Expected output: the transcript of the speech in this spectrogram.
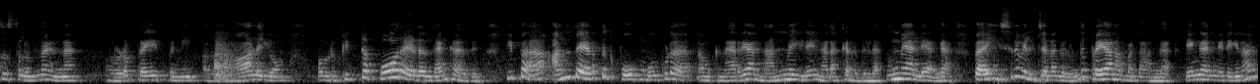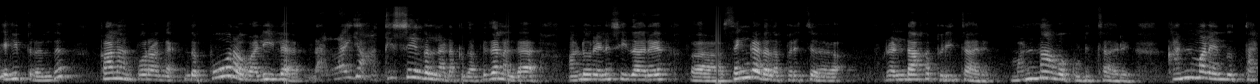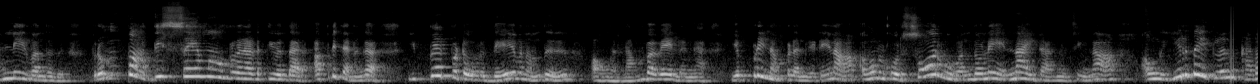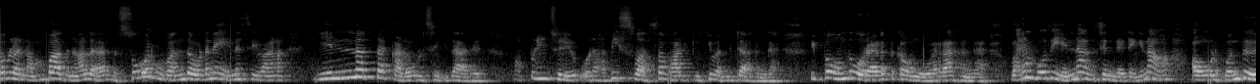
வாசஸ்தலம்னா என்ன? அவரோட ப்ரேயர் பண்ணி அவரோட ஆலயம் அவர்கிட்ட போகிற இடம் தாங்க அது. இப்போ அந்த இடத்துக்கு போகும்போது கூட நமக்கு நிறையா நன்மைகளே நடக்கிறது இல்லை உண்மையா இல்லையாங்க? இப்போ இஸ்ரேல் ஜனங்கள் வந்து பிரயாணம் பண்ணாங்க. எங்கன்னு கேட்டிங்கன்னா எகிப்துலேருந்து காணான் போகிறாங்க இந்த போகிற வழியில் நிறைய அதிசயங்கள் நடக்குது. அப்படிதானங்க? ஆண்டவர் என்ன செய்தார்? செங்கடலை பிரித்து ரெண்டாக பிரித்தாரு. மண்ணாவை குடித்தாரு. கண்மலைந்து தண்ணீர் வந்தது. ரொம்ப அதிசயமா அவங்கள நடத்தி வந்தார். அப்படித்தானுங்க இப்பேற்பட்ட ஒரு தேவனை வந்து அவங்க நம்பவே இல்லைங்க. எப்படி நம்பலன்னு கேட்டீங்கன்னா அவங்களுக்கு ஒரு சோர்வு வந்தோடனே என்ன ஆயிட்டாங்கன்னு வச்சிங்கன்னா அவங்க இருதயத்துலேருந்து கடவுளை நம்பாதனால அந்த சோர்வு வந்த உடனே என்ன செய்வாங்கன்னா என்னத்தை கடவுள் செய்தாரு அப்படின்னு சொல்லி ஒரு அவிஸ்வாச வாழ்க்கைக்கு வந்துட்டாங்க இப்போ வந்து ஒரு இடத்துக்கு அவங்க வர்றாங்கங்க. வரும்போது என்ன ஆகுச்சுன்னு கேட்டிங்கன்னா அவங்களுக்கு வந்து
